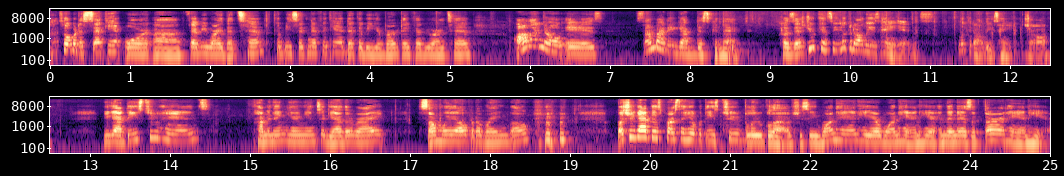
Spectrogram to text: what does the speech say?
October the 2nd or uh, February the 10th could be significant. That could be your birthday, February 10th. All I know is somebody got to disconnect. Because as you can see, look at all these hands. Look at all these hands, y'all. You got these two hands coming in union together, right? Somewhere over the rainbow. but you got this person here with these two blue gloves. You see one hand here, one hand here, and then there's a third hand here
